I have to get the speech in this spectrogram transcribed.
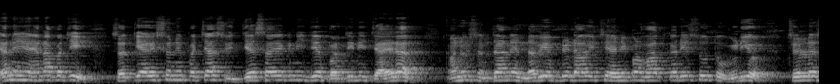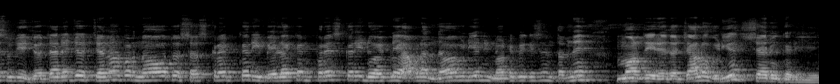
અને એના પછી સત્યાવીસો ને પચાસ વિદ્યાસહાયકની જે ભરતીની જાહેરાત અનુસંધાને નવી અપડેટ આવી છે એની પણ વાત કરીશું તો વીડિયો છેલ્લે સુધી જોતા રહેજો. ચેનલ પર ન આવો તો સબસ્ક્રાઇબ કરી બેલ આઇકન પ્રેસ કરી દો એટલે આપણા નવા વિડીયોની નોટિફિકેશન તમને મળતી રહે. તો ચાલો વીડિયો શરૂ કરીએ.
